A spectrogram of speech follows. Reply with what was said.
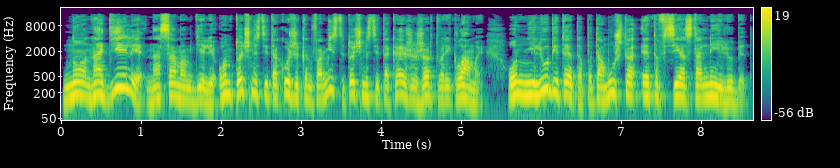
Но на деле, на самом деле, он точности такой же конформист и точности такая же жертва рекламы. Он не любит это, потому что это все остальные любят.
